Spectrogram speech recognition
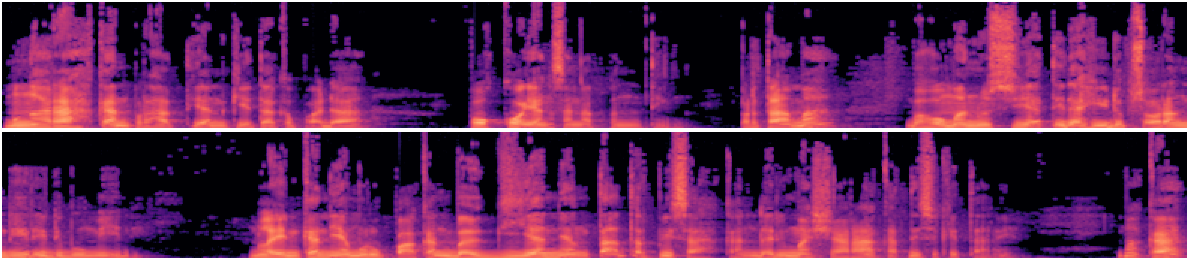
mengarahkan perhatian kita kepada pokok yang sangat penting. Pertama, bahwa manusia tidak hidup seorang diri di bumi ini melainkan ia merupakan bagian yang tak terpisahkan dari masyarakat di sekitarnya. Maka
